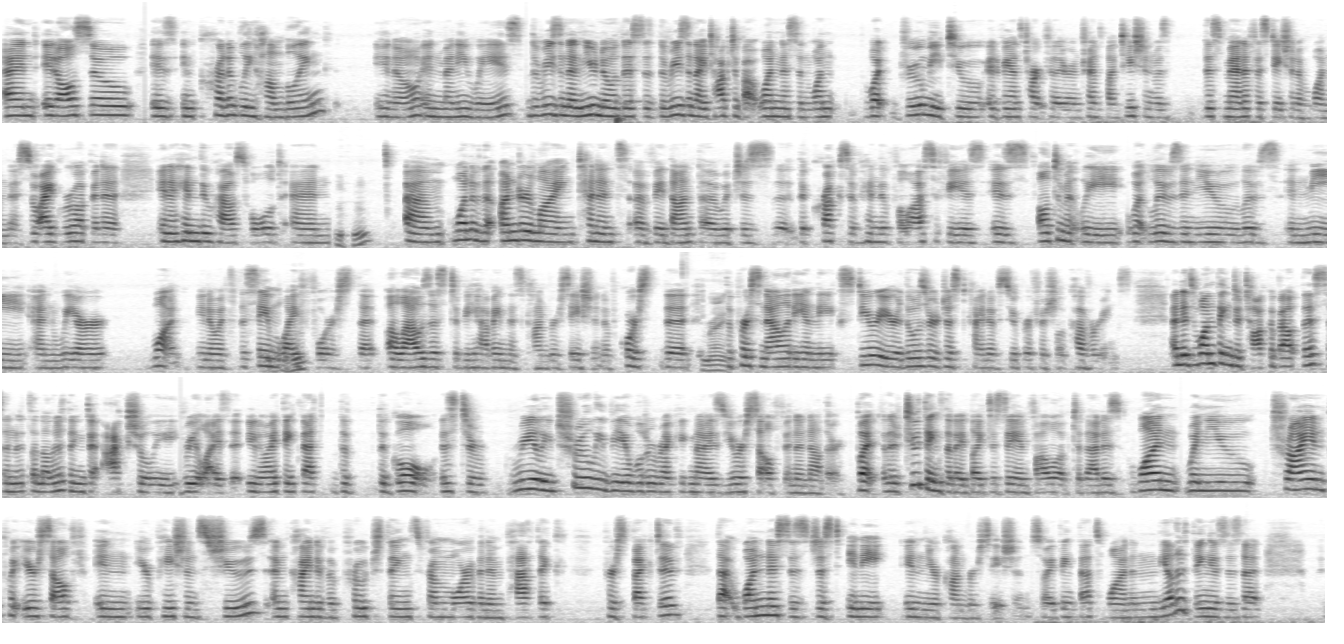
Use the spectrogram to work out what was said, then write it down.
And it also is incredibly humbling you know, in many ways. The reason, and you know this, is the reason I talked about oneness and one what drew me to advanced heart failure and transplantation was this manifestation of oneness. So I grew up in a in a Hindu household, and mm-hmm. um, one of the underlying tenets of Vedanta, which is the, the crux of Hindu philosophy, is is ultimately what lives in you lives in me, and we are one. You know, it's the same mm-hmm. life force that allows us to be having this conversation. Of course, the right. the personality and the exterior, those are just kind of superficial coverings. And it's one thing to talk about this and it's another thing to actually realize it. You know, I think that's the the goal is to really truly be able to recognize yourself in another. But there are two things that I'd like to say in follow up to that is one, when you try and put yourself in your patient's shoes and kind of approach things from more of an empathic perspective, that oneness is just innate in your conversation. So I think that's one. And the other thing is is that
